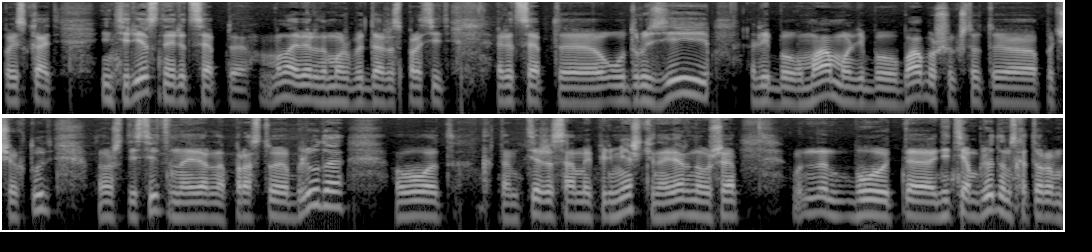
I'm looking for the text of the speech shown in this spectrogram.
поискать интересные рецепты. Ну, наверное, может быть, даже спросить рецепты у друзей, либо у мамы, либо у бабушек, что-то подчеркнуть, потому что действительно, наверное, простое блюдо, вот, там те же самые пельмешки, наверное, уже будут э, не тем блюдом, с которым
